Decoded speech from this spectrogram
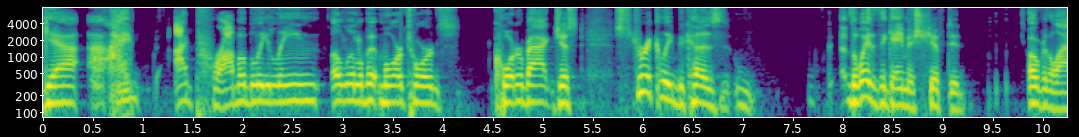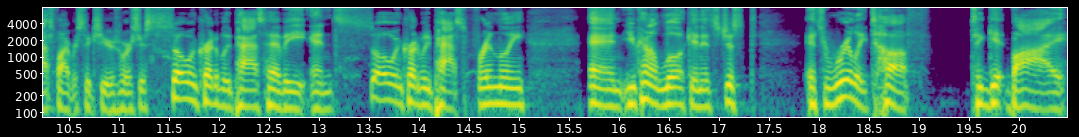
Yeah, I I probably lean a little bit more towards quarterback, just strictly because the way that the game has shifted over the last five or six years, where it's just so incredibly pass heavy and so incredibly pass friendly, and you kind of look and it's just it's really tough to get by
